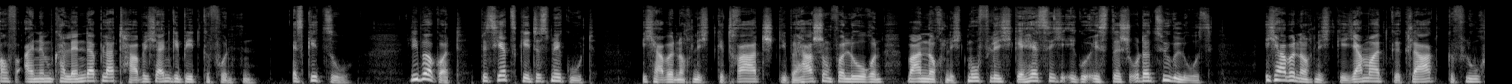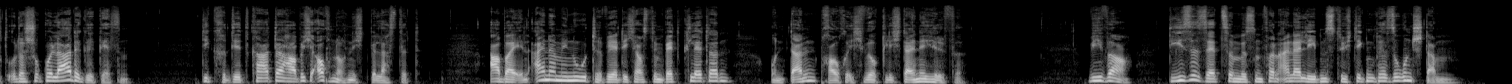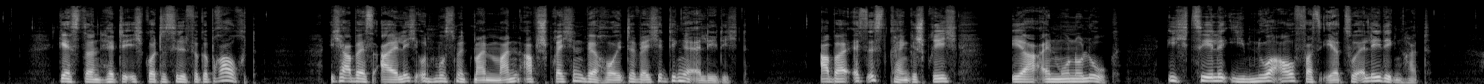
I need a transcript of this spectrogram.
Auf einem Kalenderblatt habe ich ein Gebet gefunden. Es geht so. Lieber Gott, bis jetzt geht es mir gut. Ich habe noch nicht getratscht, die Beherrschung verloren, war noch nicht mufflig, gehässig, egoistisch oder zügellos. Ich habe noch nicht gejammert, geklagt, geflucht oder Schokolade gegessen. Die Kreditkarte habe ich auch noch nicht belastet. Aber in einer Minute werde ich aus dem Bett klettern und dann brauche ich wirklich deine Hilfe. Wie wahr, diese Sätze müssen von einer lebenstüchtigen Person stammen. Gestern hätte ich Gottes Hilfe gebraucht. Ich habe es eilig und muss mit meinem Mann absprechen, wer heute welche Dinge erledigt. Aber es ist kein Gespräch, eher ein Monolog. Ich zähle ihm nur auf, was er zu erledigen hat.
